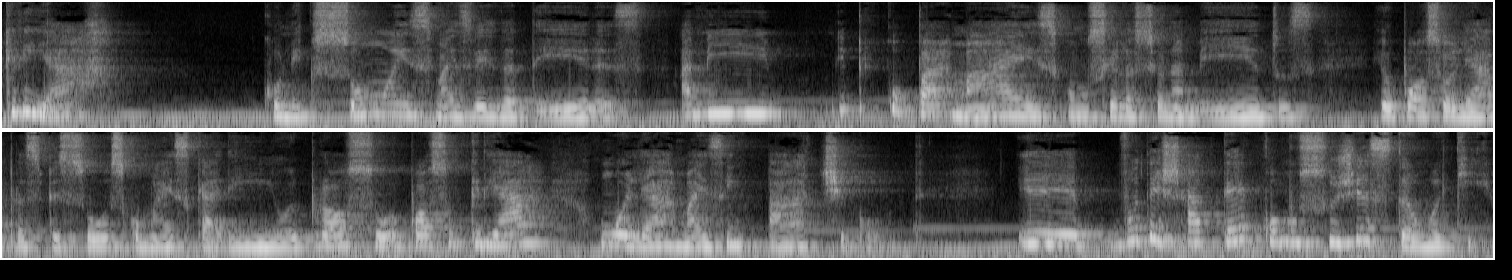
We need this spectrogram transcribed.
criar conexões mais verdadeiras, a me, me preocupar mais com os relacionamentos. Eu posso olhar para as pessoas com mais carinho, eu posso, eu posso criar um olhar mais empático. Vou deixar até como sugestão aqui.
